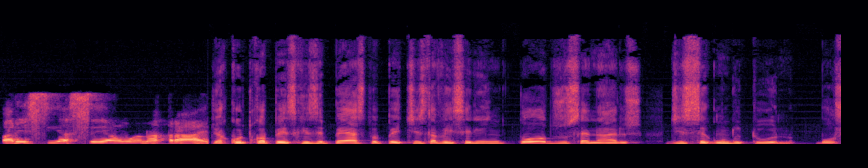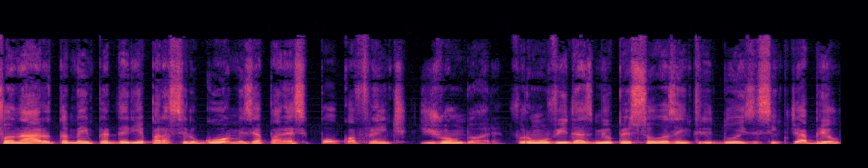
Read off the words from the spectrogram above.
parecia ser há um ano atrás. De acordo com a pesquisa IPESP, o petista venceria em todos os cenários de segundo turno. Bolsonaro também perderia para Ciro Gomes e aparece pouco à frente de João Dória. Foram ouvidas mil pessoas entre 2 e 5 de abril.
